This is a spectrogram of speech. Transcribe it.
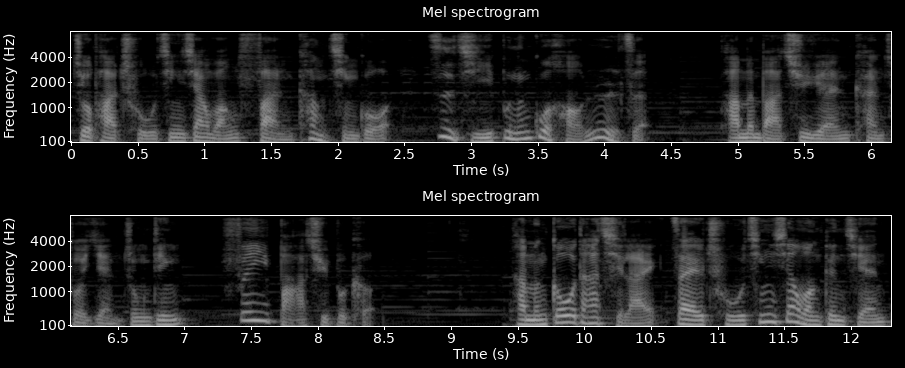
就怕楚顷襄王反抗秦国，自己不能过好日子。他们把屈原看作眼中钉，非拔去不可。他们勾搭起来，在楚顷襄王跟前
